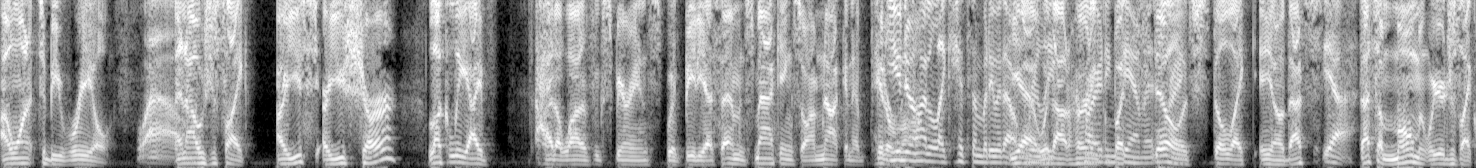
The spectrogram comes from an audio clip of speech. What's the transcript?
I want it to be real, Wow. and I was just like are you are you sure? Luckily, I had a lot of experience with BDSM and smacking, so I'm not going to hit her. you know wrong. how to like hit somebody without yeah, really without hurting, but damage. still, right. it's still like you know that's Yeah. that's a moment where you're just like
